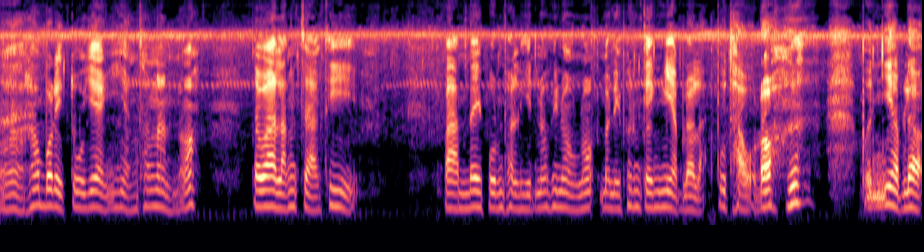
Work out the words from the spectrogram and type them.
อ่าเฮาบ่ได้ตัวแย่งอีหยังทั้งนั้นเนาะแต่ว่าหลังจากที่ ปาล์มได้ผลผลิตเนาะพี่น้องเนาะบัดนี้เพิ่นก็เงียบแล้วล่ะผู้เฒ่าเนาะเพิ่นเงียบแล้ว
